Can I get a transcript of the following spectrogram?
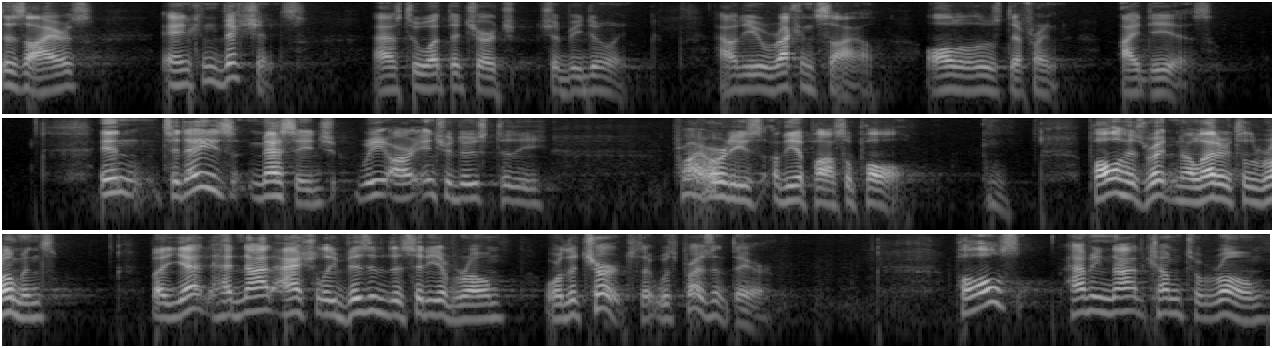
desires, and convictions as to what the church should be doing. How do you reconcile all of those different ideas? In today's message, we are introduced to the priorities of the Apostle Paul. Paul has written a letter to the Romans, but yet had not actually visited the city of Rome or the church that was present there. Paul's having not come to Rome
